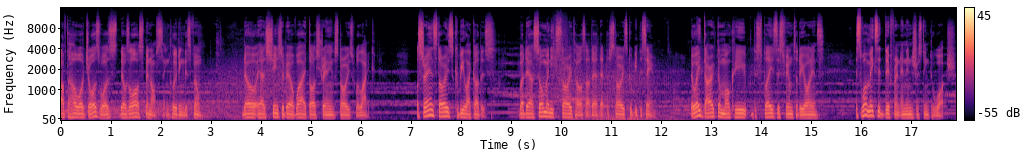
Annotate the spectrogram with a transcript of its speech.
After how well Jaws was, there was a lot of spin offs, including this film, though it has changed a bit of what I thought Australian stories were like. Australian stories could be like others, but there are so many storytellers out there that the stories could be the same. The way director Mulcahy displays this film to the audience is what makes it different and interesting to watch.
